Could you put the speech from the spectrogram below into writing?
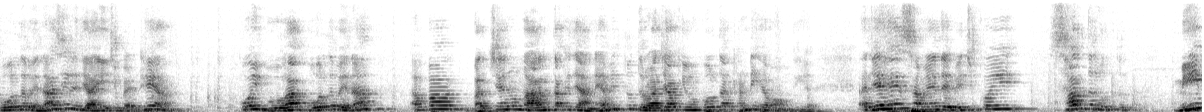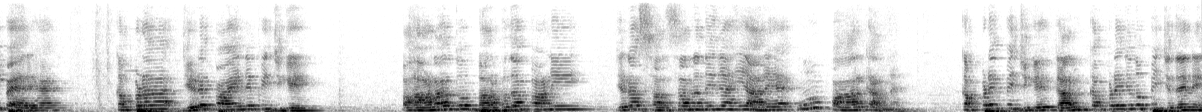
ਖੋਲ ਦਵੇ ਨਾ, ਅਸੀਂ ਰਜਾਈ 'ਚ ਬੈਠੇ ਆ ਕੋਈ ਬੂਹਾ ਖੋਲ ਦਵੇ ਨਾ ਆਪਾਂ ਬੱਚੇ ਨੂੰ ਮਾਰਨ ਤੱਕ ਜਾਂਦੇ ਆ ਵੀ ਤੂੰ ਦਰਵਾਜ਼ਾ ਕਿਉਂ ਖੋਲਦਾ ਠੰਡੀ ਹਵਾ ਆਉਂਦੀ ਹੈ। ਅਜਿਹੇ ਸਮੇਂ ਦੇ ਵਿੱਚ ਕੋਈ ਸਰਦ ਰੁੱਤ ਮੀਂਹ ਪੈ ਰਿਹਾ ਹੈ, ਕੱਪੜਾ ਜਿਹੜੇ ਪਾਏ ਨੇ ਭਿੱਜ ਗਏ, ਪਹਾੜਾਂ ਤੋਂ ਬਰਫ਼ ਦਾ ਪਾਣੀ ਜਿਹੜਾ ਸਰਸਾ ਨਦੀ ਰਾਹੀਂ ਆ ਰਿਹਾ ਹੈ, ਉਹਨੂੰ ਪਾਰ ਕਰਨਾ ਹੈ। ਕੱਪੜੇ ਭਿੱਜ ਗਏ, ਗਰਮ ਕੱਪੜੇ ਜਦੋਂ ਭਿੱਜਦੇ ਨੇ,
